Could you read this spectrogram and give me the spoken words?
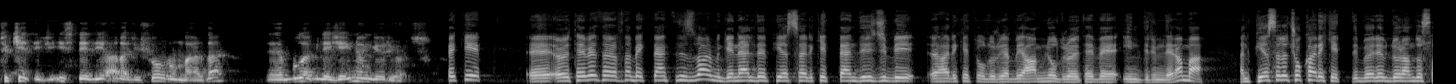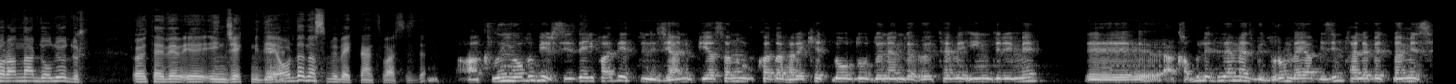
tüketici istediği aracı showroomlarda e, bulabileceğini öngörüyoruz. Peki Ee, ÖTV tarafına beklentiniz var mı? Genelde piyasa hareketlendirici bir e, hareket olur ya bir hamle olur ÖTV indirimleri ama hani piyasada çok hareketli böyle bir duranda soranlar da oluyordur ÖTV e, inecek mi diye. Evet. Orada nasıl bir beklenti var sizde? Aklın yolu bir. Siz de ifade ettiniz. Yani piyasanın bu kadar hareketli olduğu dönemde ÖTV indirimi e, kabul edilemez bir durum veya bizim talep etmemiz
